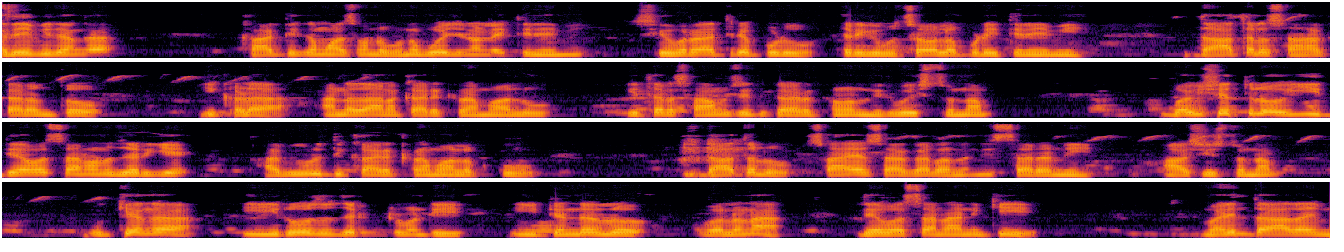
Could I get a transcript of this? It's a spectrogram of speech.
అదేవిధంగా కార్తీక మాసంలో వనభోజనాలు అయితేనేమి శివరాత్రి అప్పుడు జరిగే ఉత్సవాలప్పుడు అయితేనేమి దాతల సహకారంతో ఇక్కడ అన్నదాన కార్యక్రమాలు ఇతర సాంస్కృతిక కార్యక్రమాలు నిర్వహిస్తున్నాం. భవిష్యత్తులో ఈ దేవస్థానంలో జరిగే అభివృద్ధి కార్యక్రమాలకు దాతలు సహాయ సహకారాలు అందిస్తారని ఆశిస్తున్నాం. ముఖ్యంగా ఈ రోజు జరిగినటువంటి ఈ టెండర్ల వలన దేవస్థానానికి మరింత ఆదాయం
